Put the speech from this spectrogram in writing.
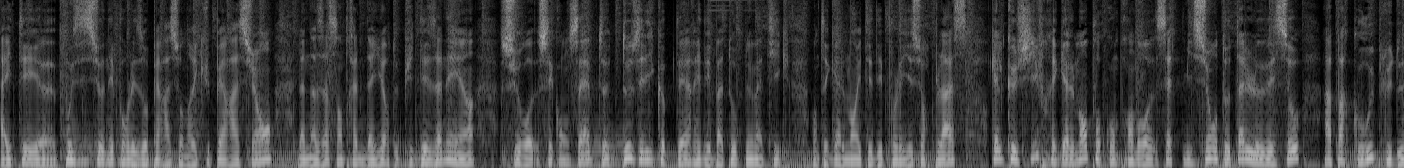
a été euh, positionné pour les opérations de récupération. La NASA s'entraîne d'ailleurs depuis des années hein, sur ces concepts. Deux hélicoptères et des bateaux pneumatiques ont également été déployés sur place. Quelques chiffres également pour comprendre cette mission. Au total, le vaisseau a parcouru plus de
